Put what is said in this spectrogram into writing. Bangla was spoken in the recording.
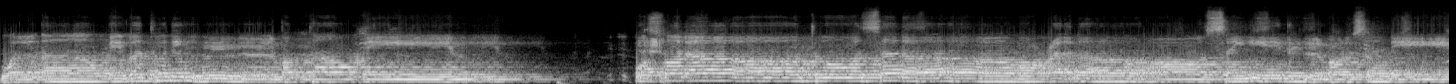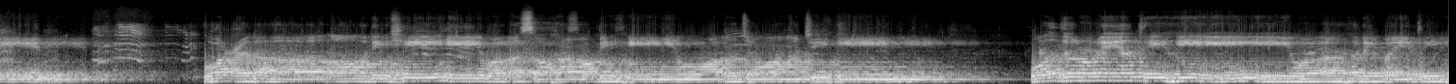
والآقبة للمتقين. والصلاة والسلام على سيد المرسلين. وعلى آله وأصحابه وأزواجه وذريته وأهل بيته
